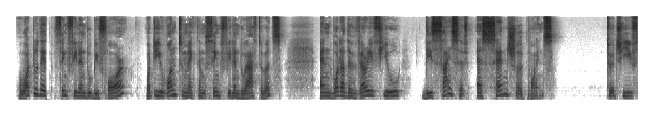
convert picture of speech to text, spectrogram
What do they think, feel, and do before? What do you want to make them think, feel, and do afterwards? And what are the very few decisive, essential points to achieve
